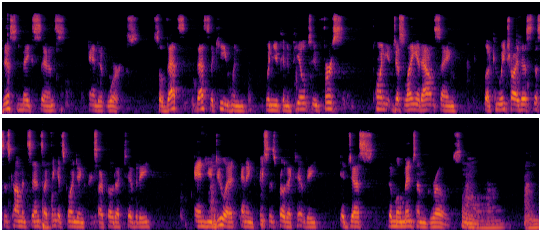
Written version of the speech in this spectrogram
this makes sense and it works. So that's that's the key when when you can appeal to first pointing just laying it out and saying, look, can we try this? This is common sense. I think it's going to increase our productivity. And you do it and increases productivity, it just the momentum grows. Mm-hmm.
